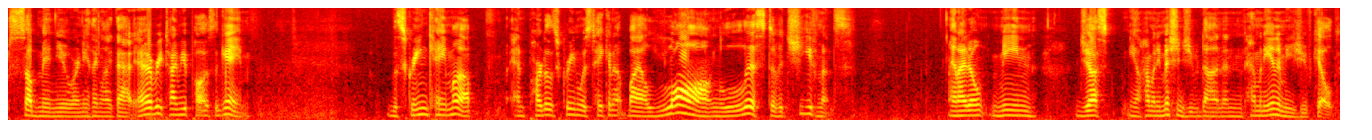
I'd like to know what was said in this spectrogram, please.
sub menu or anything like that. Every time you pause the game, the screen came up, and part of the screen was taken up by a long list of achievements. And I don't mean just you know how many missions you've done and how many enemies you've killed.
